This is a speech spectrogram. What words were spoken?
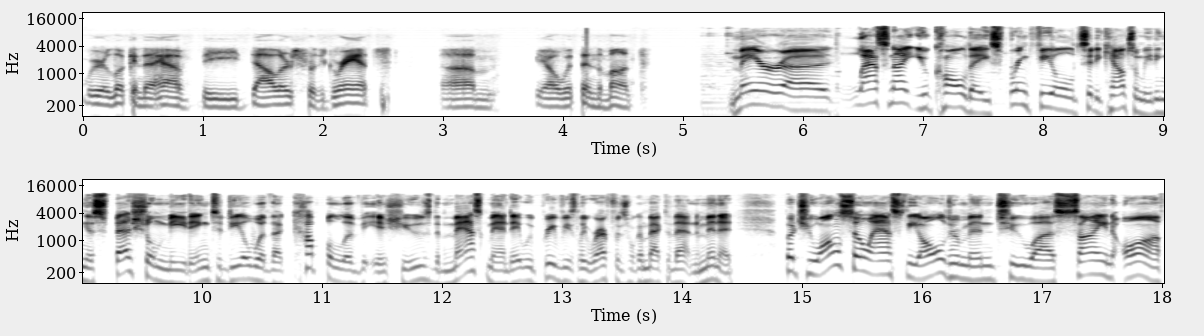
we're looking to have the dollars for the grants, um, you know, within the month. Mayor, uh, last night you called a Springfield City Council meeting a special meeting to deal with a couple of issues. The mask mandate we previously referenced, we'll come back to that in a minute. But you also asked the aldermen to uh, sign off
